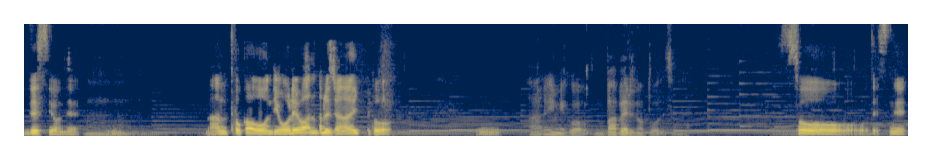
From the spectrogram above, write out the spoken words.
ですよね。うんなんとか王に俺はなるじゃないけど、うんある意味こうバベルの塔ですよね。そうですね。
